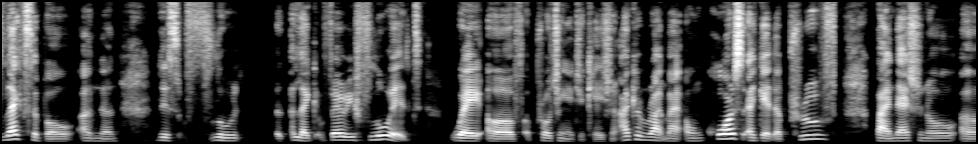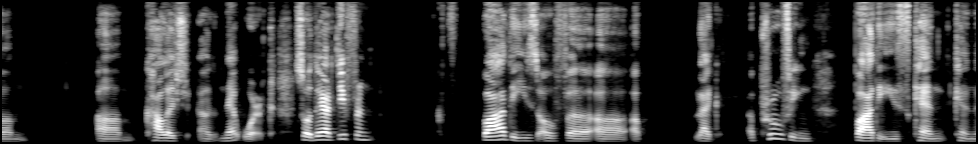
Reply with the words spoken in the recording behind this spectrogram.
flexible and uh, this fluid, uh, like very fluid way of approaching education. I can write my own course and get approved by national um, um, college uh, network. So there are different bodies of uh, uh, like approving bodies can can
